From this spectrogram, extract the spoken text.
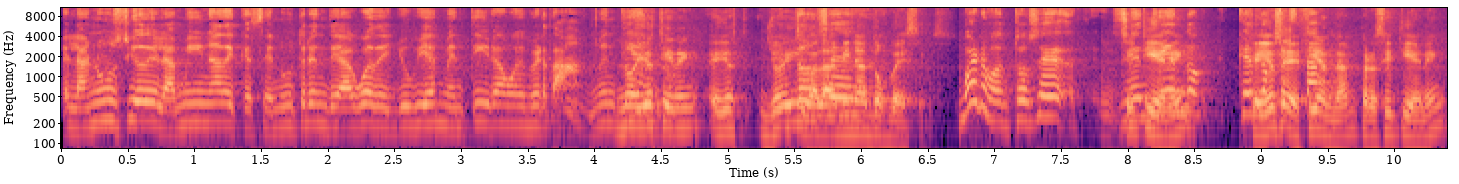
el anuncio de la mina de que se nutren de agua de lluvia es mentira o es verdad. No, no ellos tienen, ellos, yo he ido a la mina dos veces. Bueno, entonces sí tienen, que ellos se defiendan, pero sí tienen.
